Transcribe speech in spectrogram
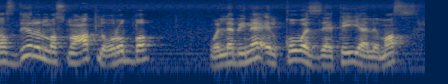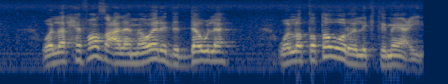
تصدير المصنوعات لأوروبا ولا بناء القوة الذاتية لمصر ولا الحفاظ على موارد الدولة ولا التطور الاجتماعي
